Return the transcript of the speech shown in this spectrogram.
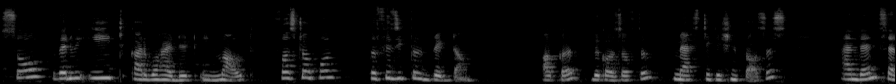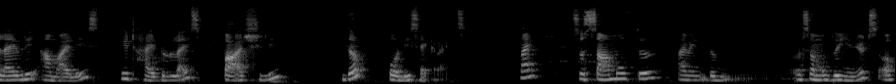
So when we eat carbohydrate in mouth, first of all, the physical breakdown occur because of the mastication process and then salivary amylase, it hydrolyze partially the polysaccharides fine. So some of the i mean the uh, some of the units of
